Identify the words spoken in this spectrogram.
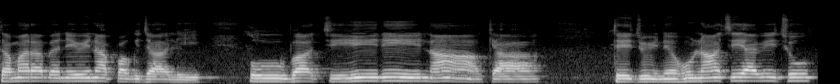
તમારા બનેવીના પગ જાલી. ઊભા ચીરી નાખ્યા. તે જોઈને હું નાસી આવી છું.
